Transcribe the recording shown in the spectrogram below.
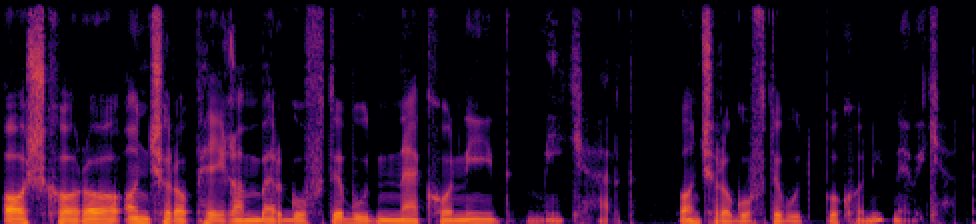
آشکارا آنچه را پیغمبر گفته بود نکنید می کرد و آنچه را گفته بود بکنید نمی کرد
